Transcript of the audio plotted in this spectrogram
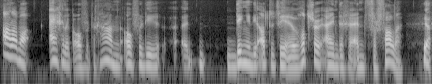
allemaal eigenlijk over te gaan. Over die eh, dingen die altijd weer in rotzooi eindigen en vervallen. Ja.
